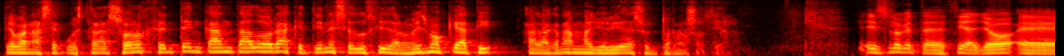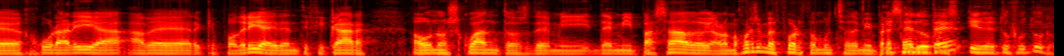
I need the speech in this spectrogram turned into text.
te van a secuestrar, son gente encantadora que tiene seducida lo mismo que a ti, a la gran mayoría de su entorno social. Es lo que te decía, yo eh, juraría a ver que podría identificar a unos cuantos de mi, de mi pasado y a lo mejor si me esfuerzo mucho de mi presente pres- y de tu futuro.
